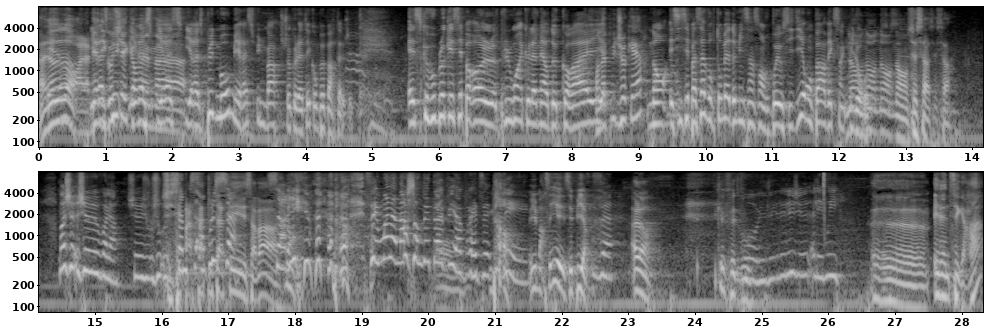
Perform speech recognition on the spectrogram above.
Ah non, non, non, elle a bien négocié plus- quand il reste- même, Il reste, euh. il reste plus de mots, mais il reste une barre chocolatée qu'on peut partager. Est-ce que vous bloquez ces paroles plus loin que la mer de corail? On n'a plus de joker? Non, et si c'est pas ça, vous retombez à 2500. Vous pouvez aussi dire on part avec 5000 Non, euros. non, non, non, c'est ça, c'est ça. Moi, je, je voilà, je, je- je- Si ça me- en plus tout à ça, fait, ça va. ça arrive. c'est moi la marchande de tapis après, tu sais. Non, Allez, il est marseillais, c'est pire. Alors, que faites-vous Oh. Allez, oui. Euh, Hélène Ségara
